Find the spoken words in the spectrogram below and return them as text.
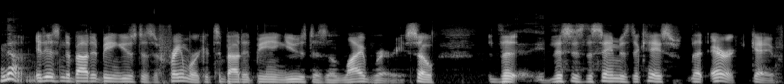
no, It isn't about it being used as a framework; it's about it being used as a library. So, the this is the same as the case that Eric gave.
